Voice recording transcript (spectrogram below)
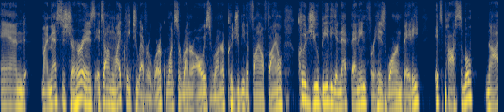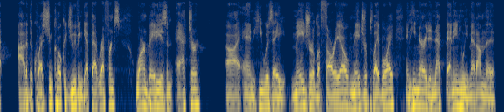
And my message to her is it's unlikely to ever work. Once a runner, always a runner. Could you be the final final? Could you be the Annette Bening for his Warren Beatty? It's possible, not out of the question. Coca, did you even get that reference? Warren Beatty is an actor. Uh, and he was a major Lothario, major playboy, and he married Annette Bening, who he met on the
